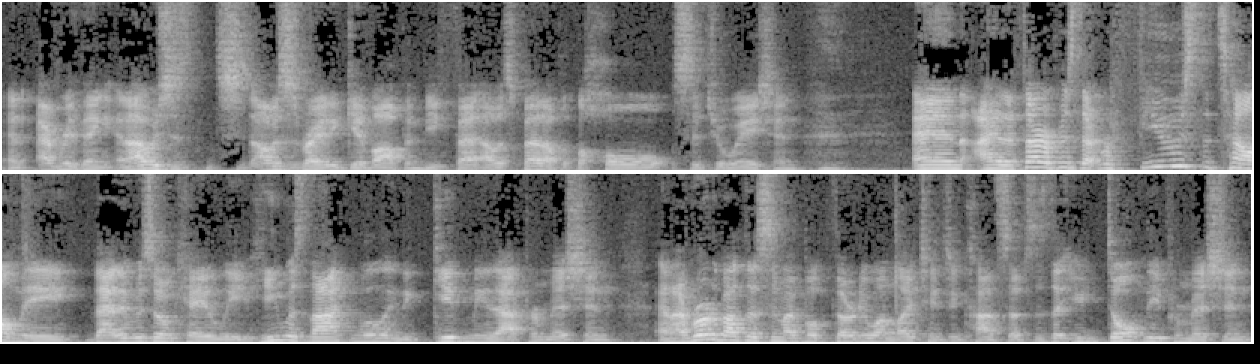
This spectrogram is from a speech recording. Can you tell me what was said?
and everything. And I was just, I was just ready to give up and be fed. I was fed up with the whole situation. And I had a therapist that refused to tell me that it was okay to leave. He was not willing to give me that permission. And I wrote about this in my book, 31 Life Changing Concepts, is that you don't need permission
